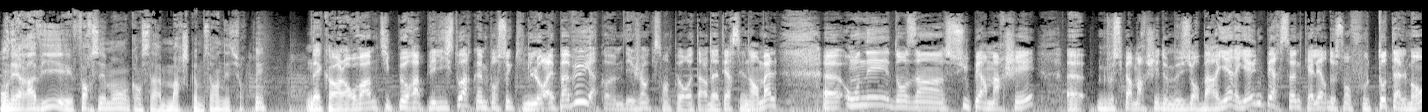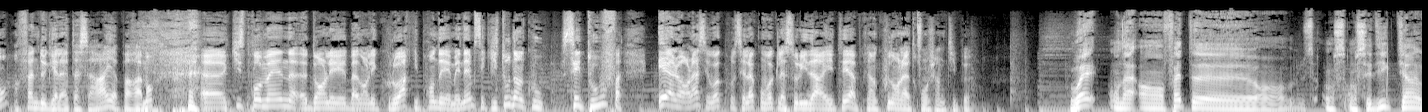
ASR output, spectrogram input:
on est ravis. Et forcément quand ça marche comme ça, on est surpris. D'accord. Alors on va un petit peu rappeler l'histoire quand même pour ceux qui ne l'auraient pas vu. Il y a quand même des gens qui sont un peu retardataires, c'est normal. Euh, on est dans un supermarché, euh, le supermarché de mesures barrières. et Il y a une personne qui a l'air de s'en foutre totalement, un fan de Galatasaray apparemment, euh, qui se promène dans les bah, dans les couloirs, qui prend des M&M's et qui tout d'un coup s'étouffe. Et alors là, c'est là qu'on voit que la solidarité a pris un coup dans la tronche un petit peu. Ouais, on a en fait, euh, on, s'est dit tiens,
